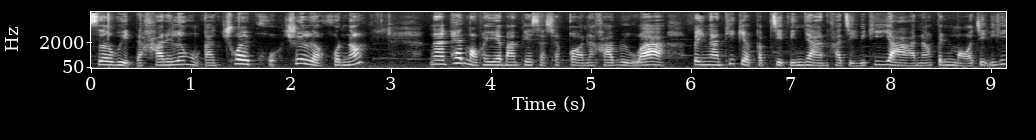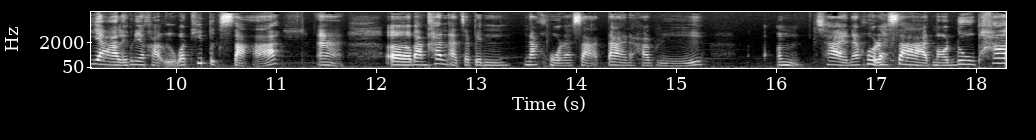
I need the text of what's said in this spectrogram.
เซอร์วิสนะคะ ในเรื่องของการช่วยช่วยเหลือคนเนาะงานแพทย์หมอพยาบาลเภสัชกรนะคะ หรือว่าเป็นงานที่เกี่ยวกับจิตวิญญาณค่ะ จิตวิทยาเนาะเป็นหมอจิตวิทยาอะไรพวกเนี้ยค่ะ หรือว่าที่ปรึกษาอ่าออบางท่านอาจจะเป็นนักโหราศาสตร์ได้นะคะ หรือ อืมใช่นักโหราศาสตร์หมอดูไพ่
